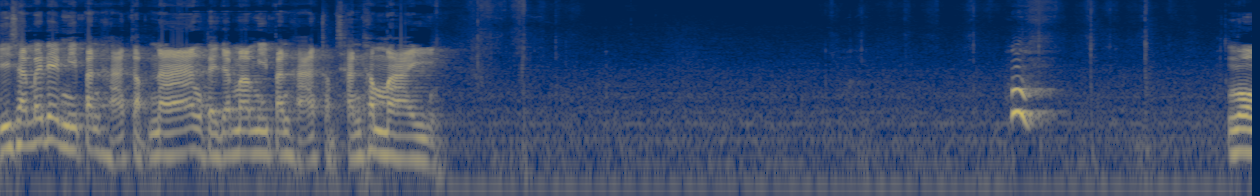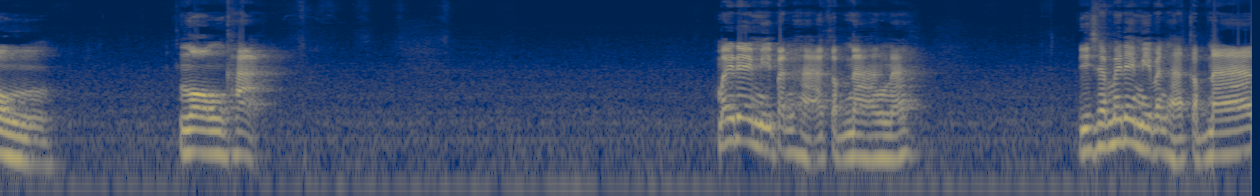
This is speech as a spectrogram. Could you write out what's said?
ดิฉันไม่ได้มีปัญหากับนาง แต่จะมามีปัญหากับฉันทำไมงง งงค่ะ ไม่ได้มีปัญหากับนางนะ ดิฉันไม่ได้มีปัญหากับนาง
